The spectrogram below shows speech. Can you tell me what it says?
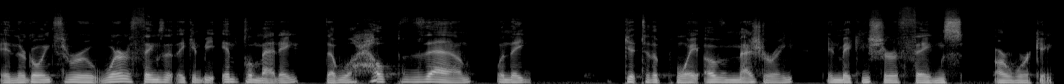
and they're going through what are things that they can be implementing that will help them when they get to the point of measuring and making sure things are working.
